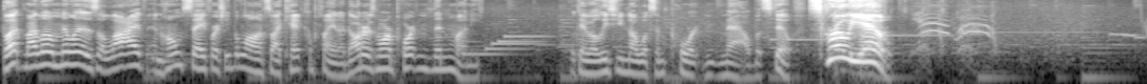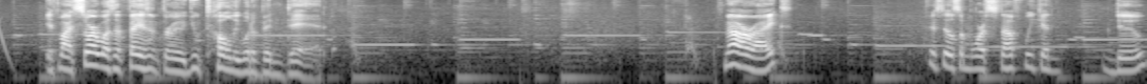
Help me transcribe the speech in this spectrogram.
But my little Mila is alive and home safe where she belongs, so I can't complain. A daughter is more important than money. Okay, well, at least you know what's important now, but still. Screw you! If my sword wasn't phasing through, you totally would have been dead. Alright. There's still some more stuff we can do.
